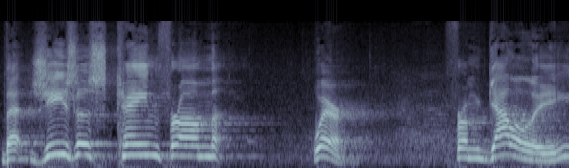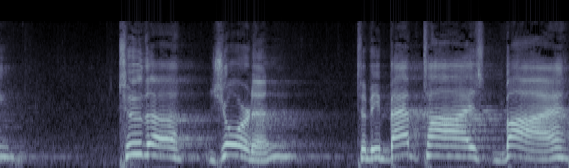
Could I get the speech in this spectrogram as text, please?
that Jesus came from where? From Galilee to the Jordan to be baptized by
